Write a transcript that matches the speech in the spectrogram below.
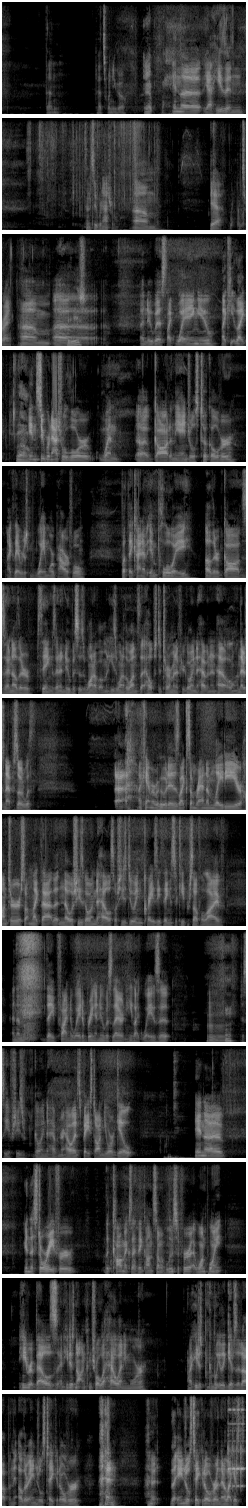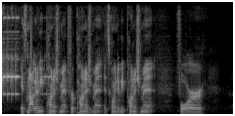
then that's when you go. Yep. In the yeah, he's in. It's in Supernatural. Um, Yeah, that's right. um, uh, Who is? Anubis like weighing you, like he like Oh. in supernatural lore when uh, God and the angels took over, like they were just way more powerful, but they kind of employ other gods and other things, and Anubis is one of them, and he's one of the ones that helps determine if you're going to heaven and hell. And there's an episode with. Uh, I can't remember who it is, like some random lady or hunter or something like that, that knows she's going to hell, so she's doing crazy things to keep herself alive. And then they find a way to bring Anubis there, and he like weighs it to see if she's going to heaven or hell. It's based on your guilt. In uh in the story for the comics, I think on some of Lucifer, at one point he rebels and he is not in control of hell anymore. Like he just completely gives it up, and the other angels take it over, and the angels take it over, and they're like, "It's it's not going to be punishment for punishment. It's going to be punishment for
